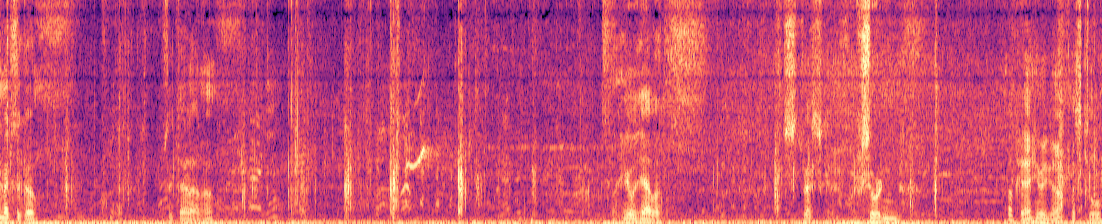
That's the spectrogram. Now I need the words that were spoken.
Of Mexico. Check that out, huh? Well, here we have a stretch, shortened. Okay, here we go. That's cool.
